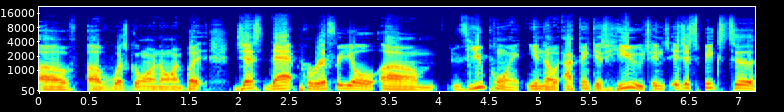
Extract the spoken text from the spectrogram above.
of of what's going on, but just that peripheral um, viewpoint, you know, I think is huge, and it just speaks to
